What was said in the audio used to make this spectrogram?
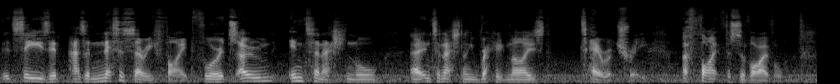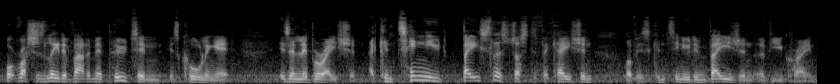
It sees it as a necessary fight for its own international, uh, internationally recognised territory, a fight for survival. What Russia's leader Vladimir Putin is calling it is a liberation, a continued baseless justification of his continued invasion of Ukraine.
